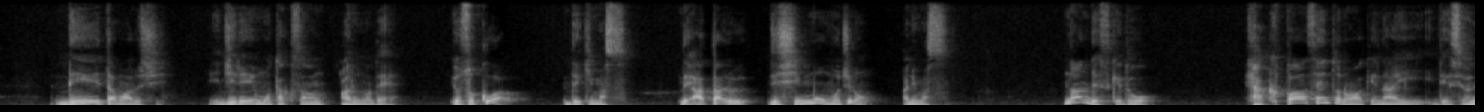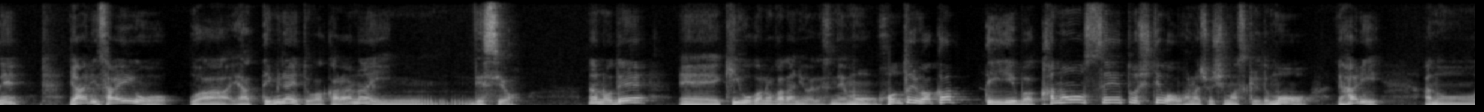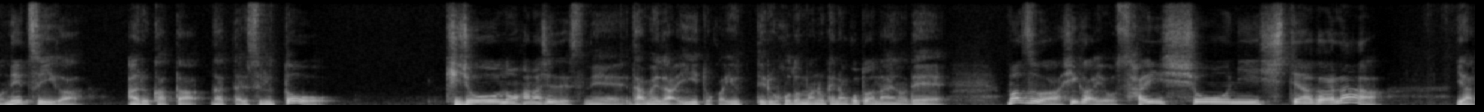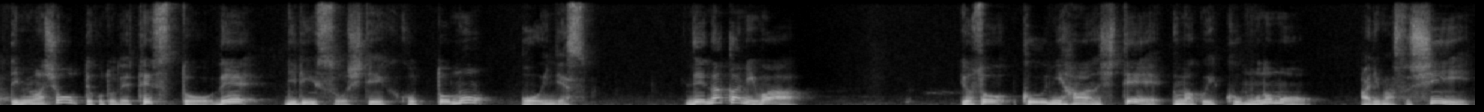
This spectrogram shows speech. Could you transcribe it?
データもあるし、事例もたくさんあるので、予測はできます。で、当たる自信ももちろんあります。なんですけど、100%のわけないですよね。やはり最後はやってみないとわからないんですよ。なので、えー、起業家の方にはですね、もう本当に分かっていれば可能性としてはお話をしますけれども、やはり、あの、熱意がある方だったりすると、机上の話でですね、ダメだ、いいとか言ってるほど間抜けなことはないので、まずは被害を最小にしながら、やってみましょうってことでテストでリリースをしていくことも多いんです。で、中には、予測に反してうまくいくものもありますし、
